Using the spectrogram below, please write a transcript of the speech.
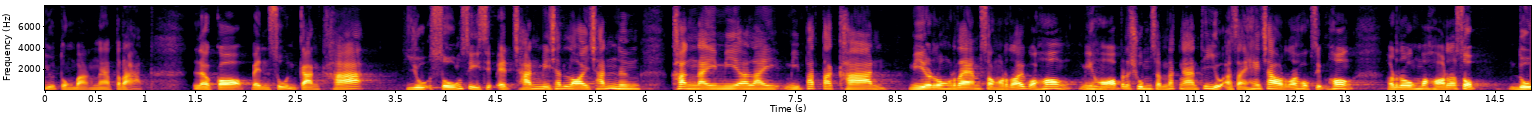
อยู่ตรงบางนาตราด แล้วก็เป็นศูนย์การค้าอยู่สูง 41 ชั้น มีชั้นลอยชั้นหนึ่ง ข้างในมีอะไร มีพัตตาคาร มีโรงแรม 200 กว่าห้อง มีหอประชุมสำนักงานที่อยู่อาศัยให้เช่า 160 ห้อง โรงมหรสพ ดู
